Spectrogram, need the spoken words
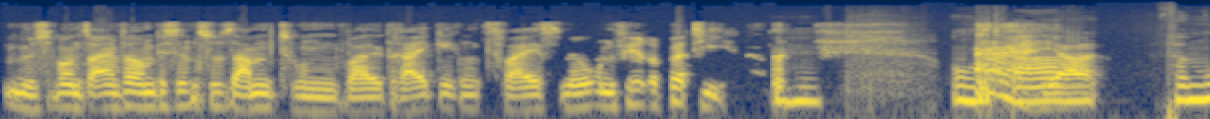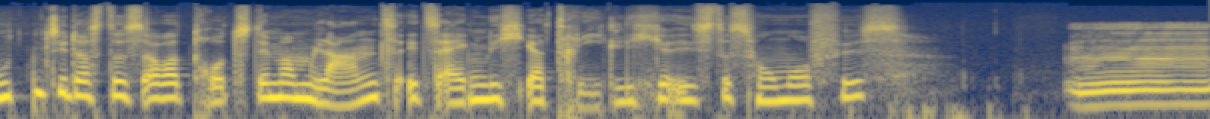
müssen wir uns einfach ein bisschen zusammentun, weil drei gegen zwei ist eine unfaire Partie. Mhm. Und, ähm, ja, Vermuten Sie, dass das aber trotzdem am Land jetzt eigentlich erträglicher ist, das Homeoffice? Mm,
